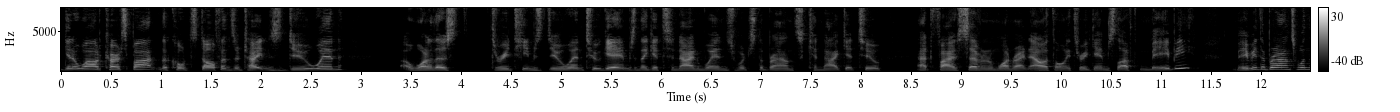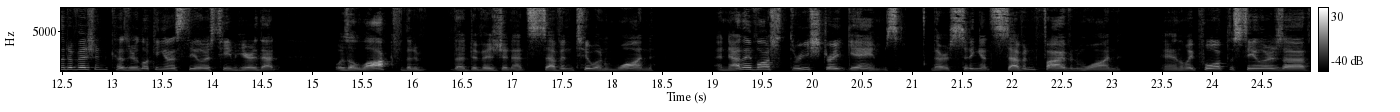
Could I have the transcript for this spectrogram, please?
get a wild card spot, the Colts, Dolphins, or Titans do win. Uh, one of those three teams do win two games and they get to nine wins, which the Browns cannot get to at five, seven, and one right now with only three games left. Maybe, maybe the Browns win the division because you're looking at a Steelers team here that was a lock for the the division at seven, two, and one and now they've lost three straight games. They're sitting at seven, five, and one. And let me pull up the Steelers' uh,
